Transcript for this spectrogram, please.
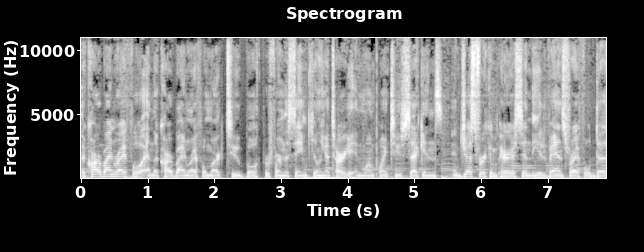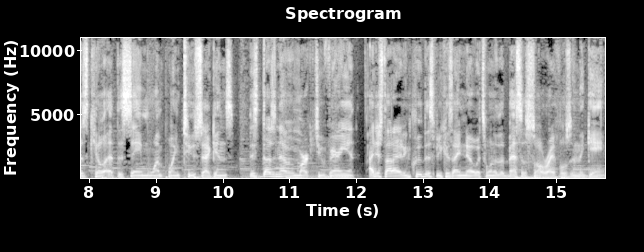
The carbine rifle and the carbine rifle Mark II both perform the same killing a target in 1.2 seconds. And just for comparison, the advanced rifle does kill at the same 1.2 seconds. This doesn't have a Mark II variant, I just thought I'd include this because I know it's one of the best assault rifles in the game.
